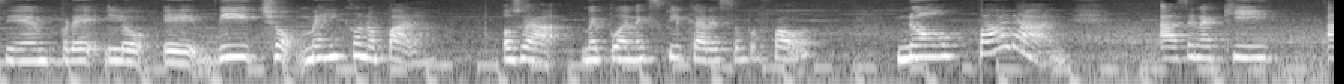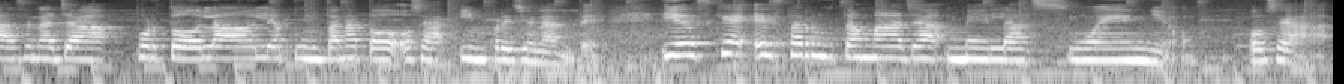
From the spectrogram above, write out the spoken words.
Siempre lo he dicho. México no para. O sea, ¿me pueden explicar esto, por favor? No paran. Hacen aquí, hacen allá, por todo lado le apuntan a todo, o sea, impresionante. Y es que esta ruta maya me la sueño, o sea,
